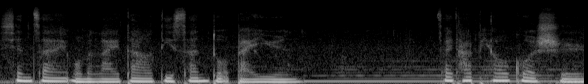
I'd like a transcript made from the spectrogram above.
现在我们来到第三朵白云。在它飘过时，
